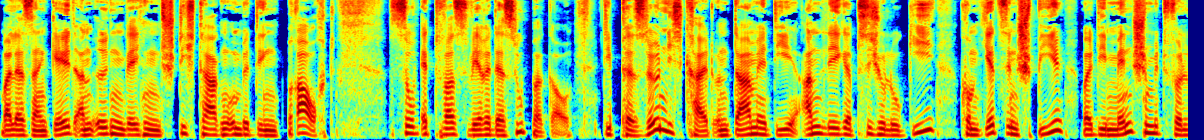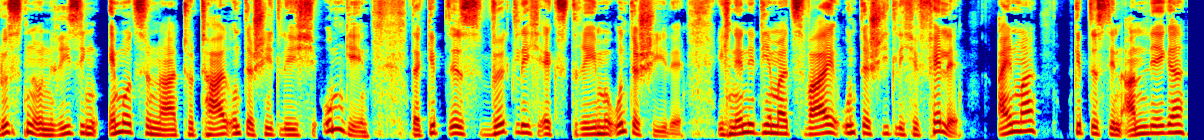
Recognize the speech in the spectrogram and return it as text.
weil er sein Geld an irgendwelchen Stichtagen unbedingt braucht. So etwas wäre der Supergau. Die Persönlichkeit und damit die Anlegerpsychologie kommt jetzt ins Spiel, weil die Menschen mit Verlusten und Risiken emotional total unterschiedlich umgehen. Da gibt es wirklich extreme Unterschiede. Ich nenne dir mal zwei unterschiedliche Fälle. Einmal gibt es den Anleger,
